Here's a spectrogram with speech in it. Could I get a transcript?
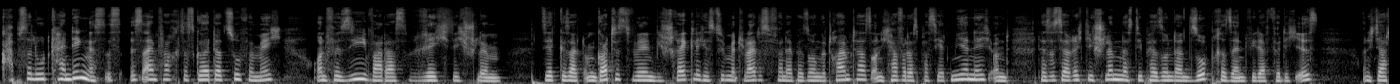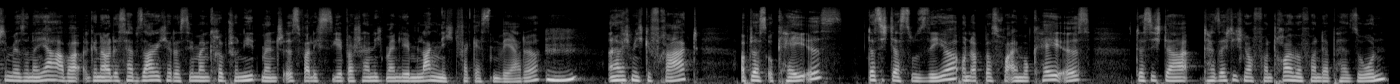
absolut kein Ding. Es ist, ist einfach, das gehört dazu für mich. Und für sie war das richtig schlimm. Sie hat gesagt, um Gottes Willen, wie schrecklich, es tut mir leid, dass du von der Person geträumt hast. Und ich hoffe, das passiert mir nicht. Und das ist ja richtig schlimm, dass die Person dann so präsent wieder für dich ist. Und ich dachte mir so, na ja, aber genau deshalb sage ich ja, dass sie mein Kryptonitmensch ist, weil ich sie wahrscheinlich mein Leben lang nicht vergessen werde. Und dann habe ich mich gefragt, ob das okay ist, dass ich das so sehe und ob das vor allem okay ist, dass ich da tatsächlich noch von träume von der Person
